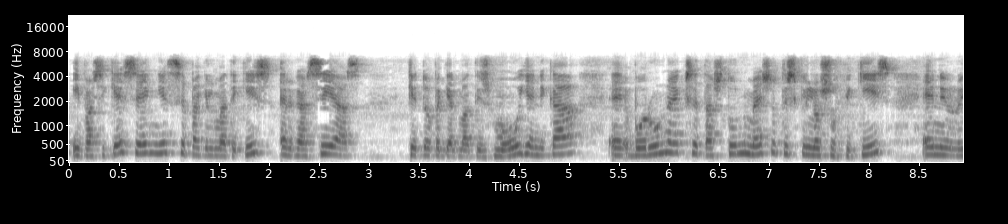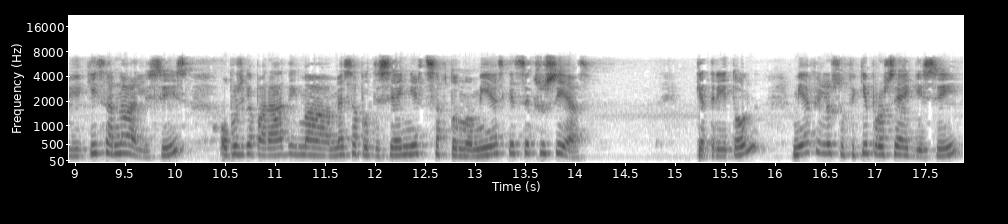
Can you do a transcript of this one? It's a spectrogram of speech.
οι βασικές έννοιες της επαγγελματικής εργασίας και του επαγγελματισμού γενικά ε, μπορούν να εξεταστούν μέσω της φιλοσοφικής ενοιολογικής ανάλυσης, όπως για παράδειγμα μέσα από τις έννοιες της αυτονομίας και της εξουσίας. Και τρίτον, μια φιλοσοφική προσέγγιση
